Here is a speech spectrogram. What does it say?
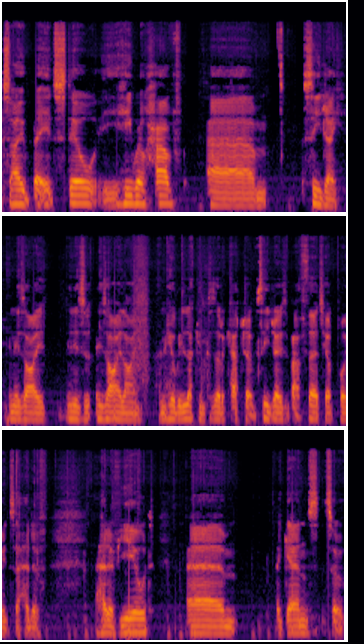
so, but it's still he will have um, CJ in his eye in his his eye line, and he'll be looking to sort of catch up. CJ's about thirty odd points ahead of ahead of Yield. Um, again, so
